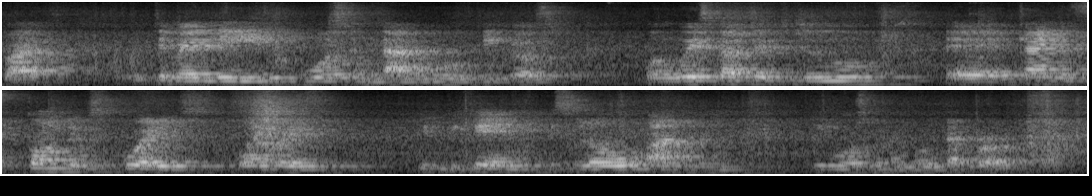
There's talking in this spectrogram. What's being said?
but ultimately it wasn't that good because when we started to do uh, kind of complex queries over it, it became slow and it wasn't a good approach.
